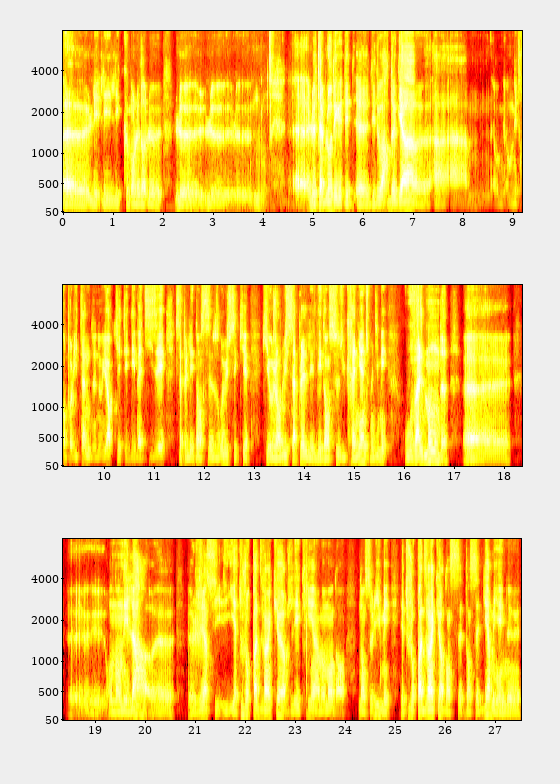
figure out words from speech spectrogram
euh, les, comment le le le, le, euh, tableau d'Edouard Degas euh, à, au Métropolitain de New York qui a été débaptisé, qui s'appelle les danseuses russes et qui, qui aujourd'hui s'appelle les, danseuses ukrainiennes. Je me dis, mais où va le monde? On en est là. il n'y a toujours pas de vainqueur. Je l'ai écrit à un moment dans, dans ce livre, mais il n'y a toujours pas de vainqueur dans, dans cette guerre, mais il y a une,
